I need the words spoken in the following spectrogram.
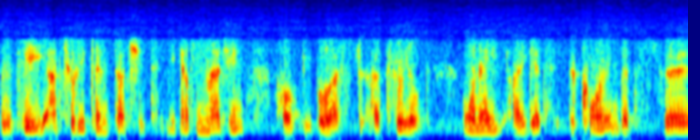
but they actually can touch it. You can imagine how people are, are thrilled when I, I get a coin that's uh,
